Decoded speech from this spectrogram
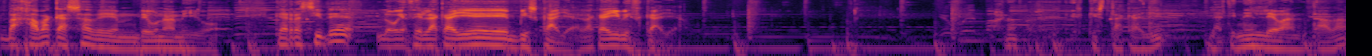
bajaba a casa de, un amigo que reside, lo voy a decir, en la calle Vizcaya, la calle Vizcaya. Bueno, pues es que esta calle la tienen levantada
